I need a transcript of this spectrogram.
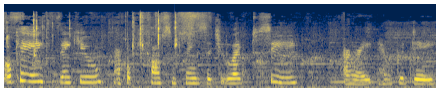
Okay, thank you. I hope you found some things that you like to see. All right, have a good day.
